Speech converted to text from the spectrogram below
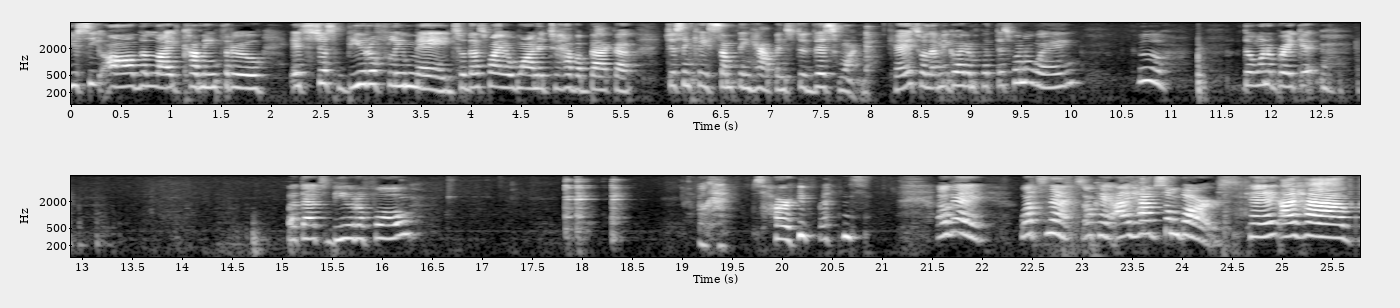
You see all the light coming through. It's just beautifully made. So that's why I wanted to have a backup just in case something happens to this one. Okay, so let me go ahead and put this one away. Ooh, don't want to break it. But that's beautiful. Okay, sorry friends. Okay, what's next? Okay, I have some bars, okay? I have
